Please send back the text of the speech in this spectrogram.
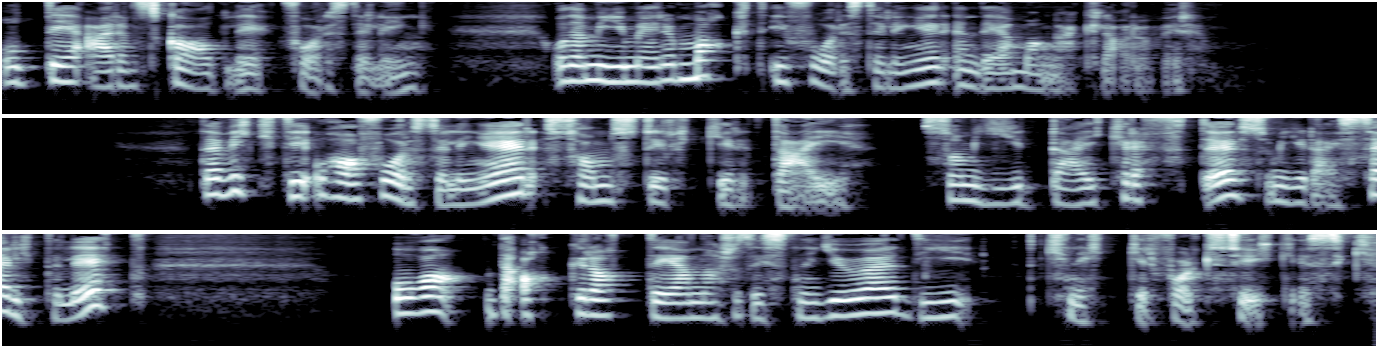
Og det er en skadelig forestilling. Og det er mye mer makt i forestillinger enn det mange er klar over. Det er viktig å ha forestillinger som styrker deg, som gir deg krefter, som gir deg selvtillit, og det er akkurat det narsissistene gjør. De knekker folk psykisk.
